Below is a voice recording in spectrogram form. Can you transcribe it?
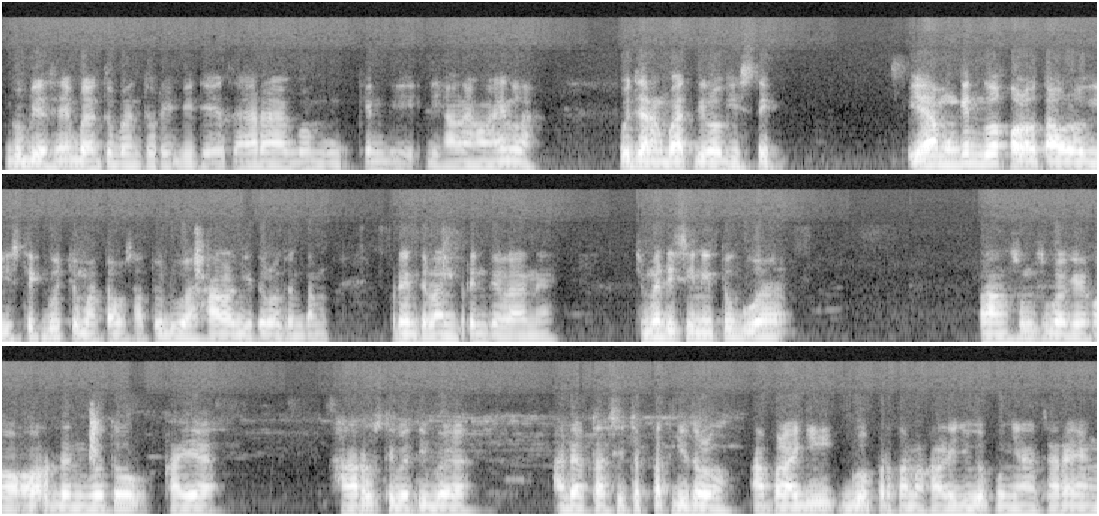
gue biasanya bantu-bantu Ribi di acara, gue mungkin di, di hal yang lain lah. Gue jarang banget di logistik. Ya mungkin gue kalau tahu logistik, gue cuma tahu satu dua hal gitu loh tentang perintilan-perintilannya. Cuma di sini tuh gue langsung sebagai koor dan gue tuh kayak harus tiba-tiba adaptasi cepat gitu loh. Apalagi gue pertama kali juga punya acara yang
